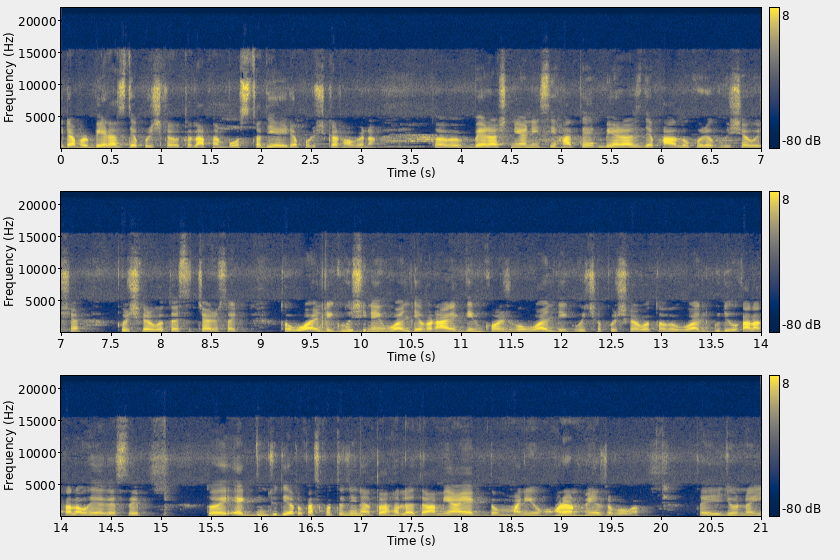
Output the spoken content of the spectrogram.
এটা আবার বেরাস দিয়ে পরিষ্কার করতে হবে। আপনার বস্তা দিয়ে এটা পরিষ্কার হবে না। তো বেরাস নিয়ে নিয়েছি হাতে বেরাস দিয়ে ভালো করে ঘষে ঘষে পরিষ্কার করতে আসছি চারি সাইড তো ওয়াইল্ডি ঘষি নেই ওয়াইল্ডি আবার আরেকদিন ঘষবো। ওয়াইল্ডি ঘষে পরিষ্কার করতে হবে। ওয়াইল্ডগুলিও কালা কালা হয়ে গেছে। তো একদিন যদি এত কাজ করতে যাই না, তাহলে তো আমি একদম মানে হরান হয়ে যাব। তো এই জন্যই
